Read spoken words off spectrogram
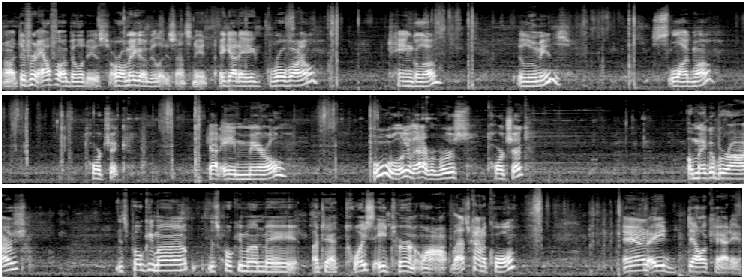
uh, different alpha abilities, or omega abilities, that's neat. I got a Grovyle, Tangela, Illumise, Slugma, Torchic, got a Marill. Ooh, look at that, reverse Torchic. Omega Barrage. This Pokemon, this Pokemon may attack twice a turn. Wow, that's kind of cool. And a Delcatty.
